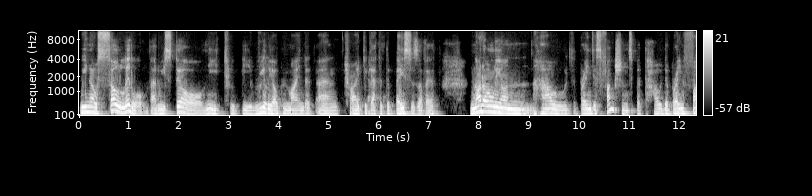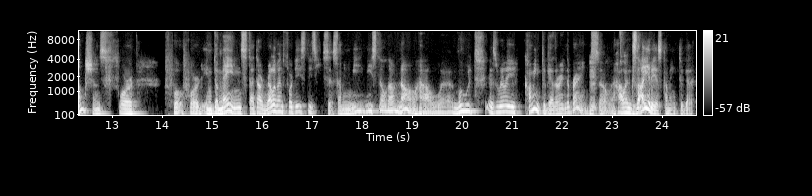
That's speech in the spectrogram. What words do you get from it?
we know so little that we still need to be really open-minded and try to get at the basis of it not only on how the brain dysfunctions, but how the brain functions for, for, for in domains that are relevant for these diseases. I mean, we, we still don't know how uh, mood is really coming together in the brain. Mm. So how anxiety is coming together.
